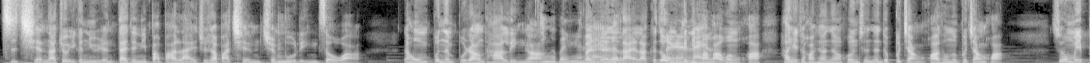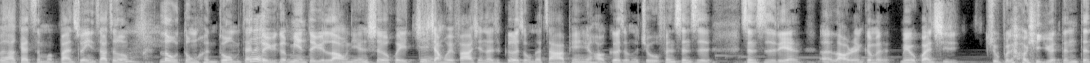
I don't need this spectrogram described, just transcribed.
之前呢、啊，就有一个女人带着你爸爸来，就是要把钱全部领走啊，嗯、然后我们不能不让他领啊，因为本人本人来了，可是我们跟你爸爸问话，他也就好像这样昏沉沉就不讲话，通通不讲话。所以我们也不知道该怎么办，所以你知道这种漏洞很多。嗯、我们在对于一个面对于老年社会即将会发现的是各种的诈骗也好，各种的纠纷，甚至甚至连呃老人根本没有关系，住不了医院等等。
